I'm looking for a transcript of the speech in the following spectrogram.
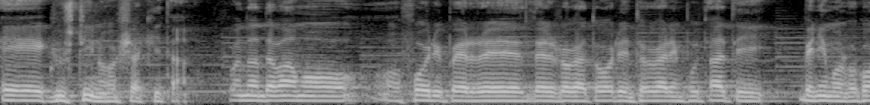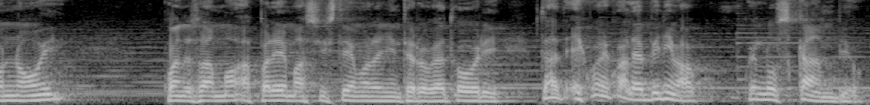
e Giustino Sciacchità. Quando andavamo fuori per delle rogatorie, interrogare imputati, venivano con noi. Quando stavamo a Palermo assistevano agli interrogatori e con i quali avveniva quello scambio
